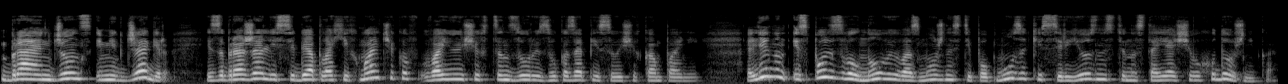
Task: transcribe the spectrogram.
Брайан Джонс и Мик Джаггер изображали из себя плохих мальчиков, воюющих с цензурой звукозаписывающих компаний, Леннон использовал новые возможности поп-музыки с серьезностью настоящего художника.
